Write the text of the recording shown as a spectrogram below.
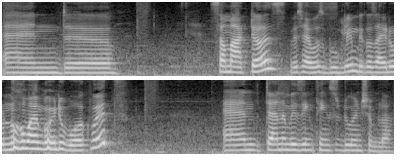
and uh, some actors which I was googling because I don't know whom I'm going to work with and 10 amazing things to do in Shimla.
